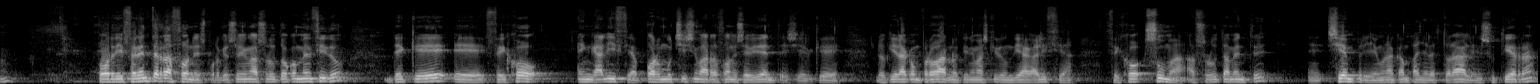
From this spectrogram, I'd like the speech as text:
¿eh? por diferentes razones, porque soy un absoluto convencido de que eh, Feijóo en Galicia, por muchísimas razones evidentes, y el que lo quiera comprobar no tiene más que ir un día a Galicia, Feijóo suma absolutamente, eh, siempre en una campaña electoral en su tierra,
